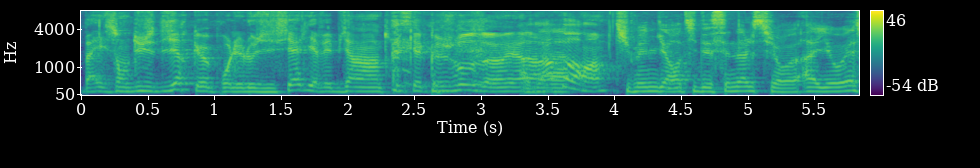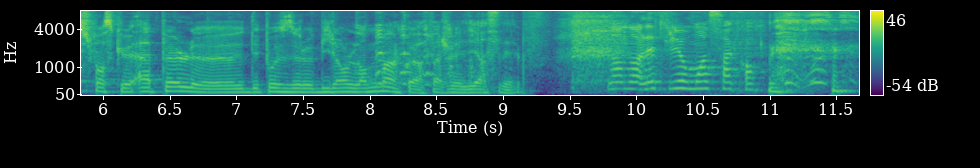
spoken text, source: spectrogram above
Bah, ils ont dû se dire que pour les logiciels, il y avait bien un truc, quelque chose, euh, un Ah bah, rapport. Hein. Tu mets une garantie décennale sur iOS, je pense que Apple euh, dépose le bilan le lendemain, quoi. Enfin, je veux dire, c'est. Non, non, laisse-lui au moins 5 ans.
